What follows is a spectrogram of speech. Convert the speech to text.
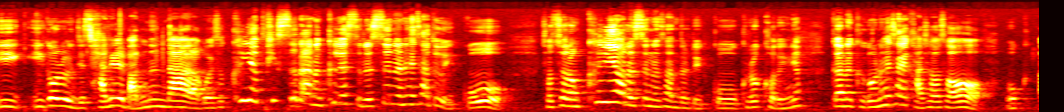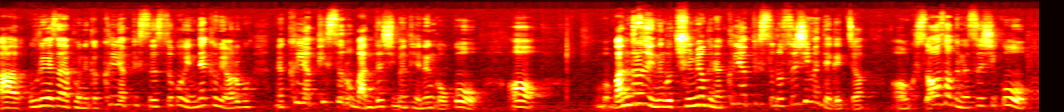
이 이거를 이제 자리를 맡는다라고 해서 클리어 픽스라는 클래스를 쓰는 회사도 있고 저처럼 클리어를 쓰는 사람들도 있고 그렇거든요. 그러니까는 그거는 회사에 가셔서 뭐 아 우리 회사에 보니까 클리어 픽스 쓰고 있네. 그럼 여러분 그냥 클리어 픽스로 만드시면 되는 거고 어 뭐 만들어져 있는 거 주면 그냥 클리어 픽스로 쓰시면 되겠죠. 어, 써서 그냥 쓰시고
